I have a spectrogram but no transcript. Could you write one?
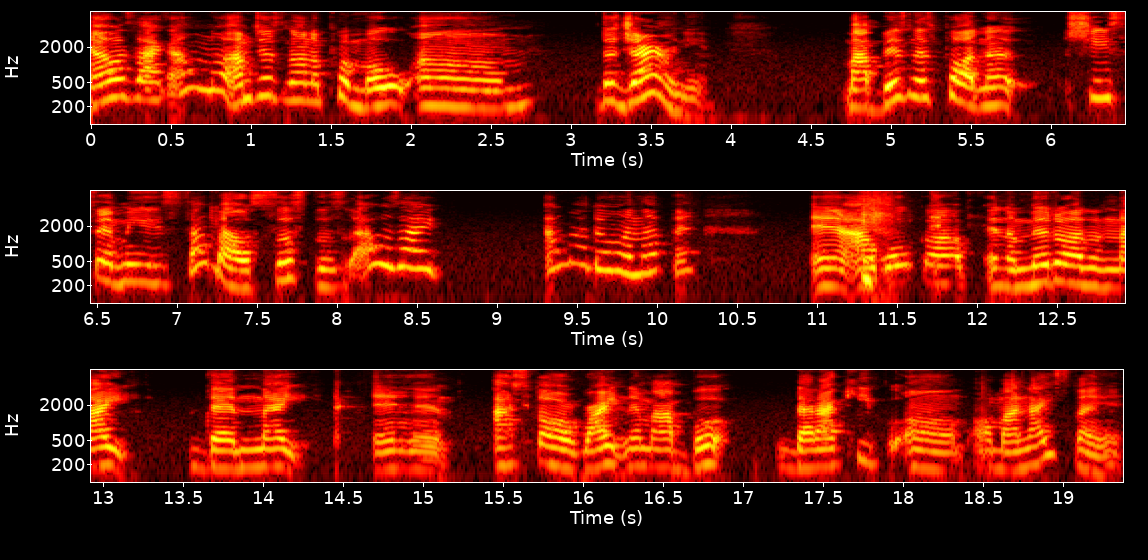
I was like, I don't know. I'm just gonna promote um the journey. My business partner, she sent me something about sisters. I was like, I'm not doing nothing. And I woke up in the middle of the night that night and I started writing in my book that I keep um on my nightstand.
